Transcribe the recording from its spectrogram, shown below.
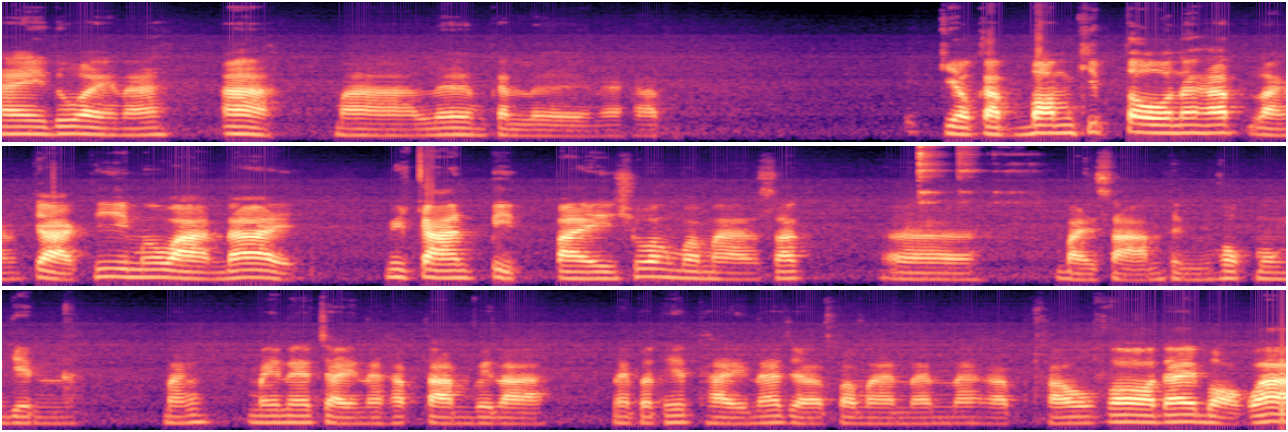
ให้ด้วยนะ อะ มาเริ่มกันเลยนะครับ เกี่ยวกับบอมคริปโตนะครับ หลังจากที่เมื่อวานได้มีการปิดไปช่วงประมาณสักเอ่อบ่ายสามถึงหกโมงเย็นมั้งไม่แน่ใจนะครับ ตามเวลา ในประเทศไทยน่าจะประมาณนั้นนะครับ เขาก็ได้บอกว่า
